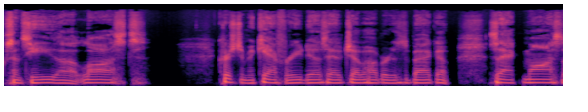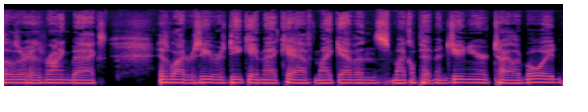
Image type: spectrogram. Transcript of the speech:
since he uh, lost Christian McCaffrey. Does have Chuba Hubbard as the backup. Zach Moss, those are his running backs. His wide receivers, DK Metcalf, Mike Evans, Michael Pittman Jr., Tyler Boyd.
